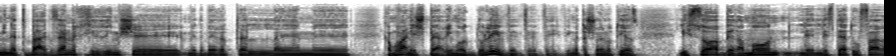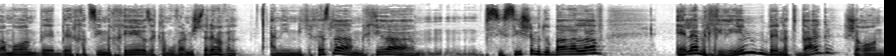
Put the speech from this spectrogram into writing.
מנתב"ג, זה המחירים שמדברת עליהם, אה, כמובן יש פערים מאוד גדולים, ואם אתה שואל אותי אז לנסוע ברמון, לשדה התעופה רמון בחצי מחיר, זה כמובן משתלם, אבל אני מתייחס למחיר הבסיסי שמדובר עליו, אלה המחירים בנתב"ג? שרון.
